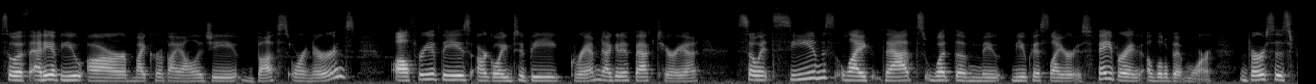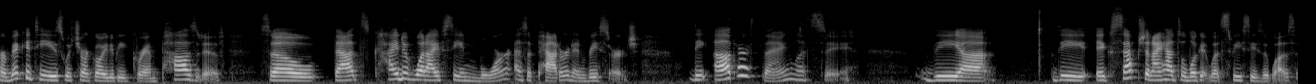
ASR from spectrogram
So if any of you are microbiology buffs or nerds, all three of these are going to be gram-negative bacteria so it seems like that's what the mu mucus layer is favoring a little bit more versus Firmicutes, which are going to be gram positive. So that's kind of what I've seen more as a pattern in research. The other thing, let's see, the, uh, the exception, I had to look at what species it was,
